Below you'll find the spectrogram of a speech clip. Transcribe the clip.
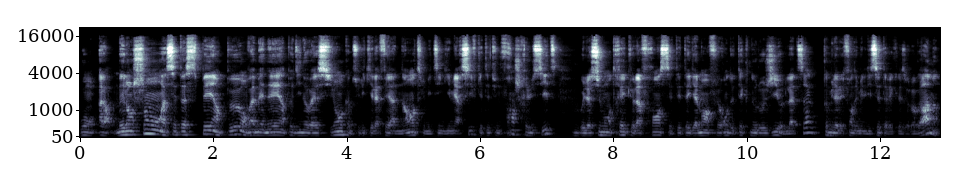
Bon, alors Mélenchon a cet aspect un peu, on va mener un peu d'innovation, comme celui qu'il a fait à Nantes, le meeting immersif, qui était une franche réussite, mm. où il a su montrer que la France était également un fleuron de technologie au-delà de ça, comme il avait fait en 2017 avec les hologrammes.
